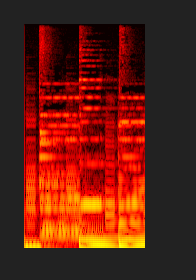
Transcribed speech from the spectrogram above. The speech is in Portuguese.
Música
